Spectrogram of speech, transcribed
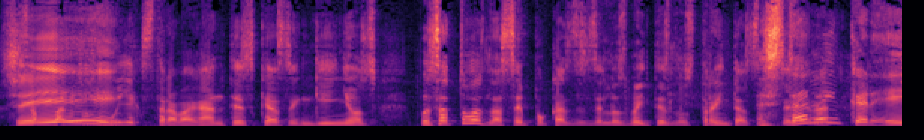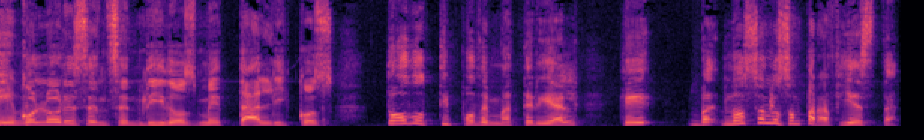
Sí. zapatos muy extravagantes que hacen guiños, pues a todas las épocas, desde los 20, los 30, Están etcétera. increíbles. Y colores encendidos, metálicos, todo tipo de material que no solo son para fiesta,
